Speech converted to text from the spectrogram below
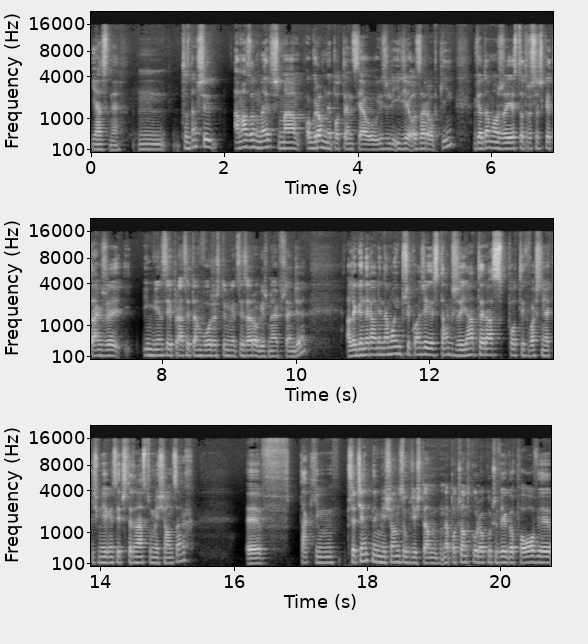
Jasne. Mm, to znaczy, Amazon Merch ma ogromny potencjał, jeżeli idzie o zarobki. Wiadomo, że jest to troszeczkę tak, że im więcej pracy tam włożysz, tym więcej zarobisz, no jak wszędzie. Ale generalnie na moim przykładzie jest tak, że ja teraz po tych właśnie jakichś mniej więcej 14 miesiącach y, takim przeciętnym miesiącu, gdzieś tam na początku roku czy w jego połowie,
